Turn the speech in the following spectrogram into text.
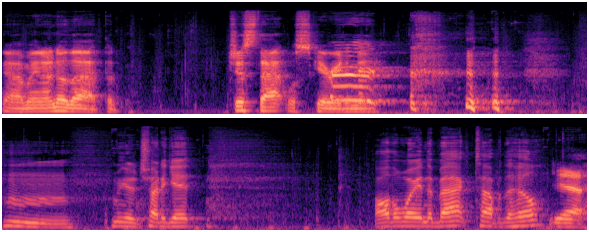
Yeah, I mean, I know that, but just that was scary to me. Hmm. We're gonna try to get all the way in the back, top of the hill. Yeah,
